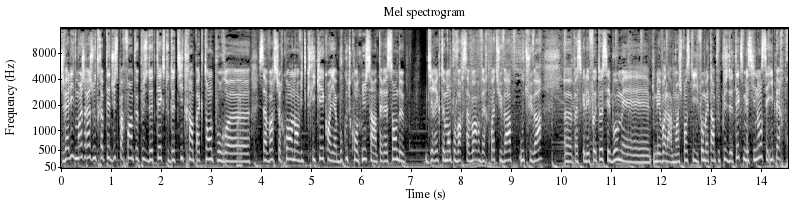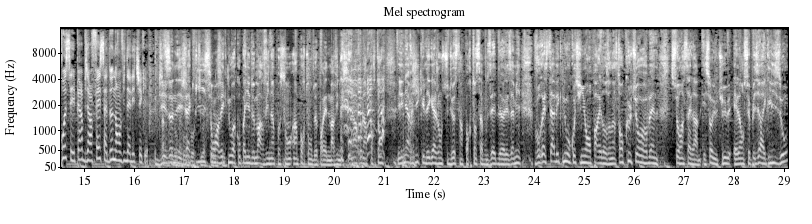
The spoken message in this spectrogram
je valide. Moi, je rajouterais peut-être juste parfois un peu plus de texte, de titres impactants pour euh, savoir sur quoi on a envie de cliquer quand il y a beaucoup de contenu. C'est intéressant de directement pouvoir savoir vers quoi tu vas, où tu vas, euh, parce que les photos c'est beau, mais mais voilà, moi je pense qu'il faut mettre un peu plus de texte, mais sinon c'est hyper pro, c'est hyper bien fait, ça donne envie d'aller checker. Jason Merci et Jackie sont merci. avec nous, accompagnés de Marvin. Important, important de parler de Marvin aussi. Un rôle important. L'énergie qu'il dégage dans le studio, c'est important. Ça vous aide, euh, les amis. Vous restez avec nous. On continue à en parler dans un instant. Culture urbaine sur Instagram et sur YouTube. Et là, on se fait plaisir avec Liso.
